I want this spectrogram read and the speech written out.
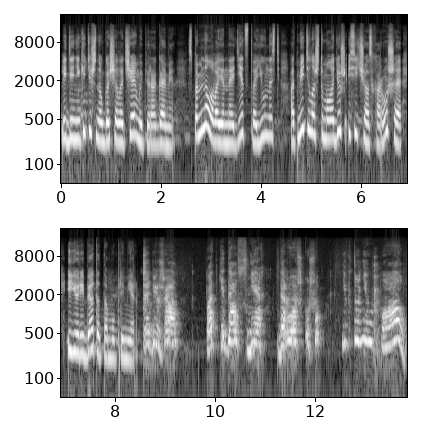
Лидия Никитишна угощала чаем и пирогами. Вспоминала военное детство, юность, отметила, что молодежь и сейчас хорошая, ее ребята тому пример. Забежал, подкидал снег, дорожку, чтоб никто не упал.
